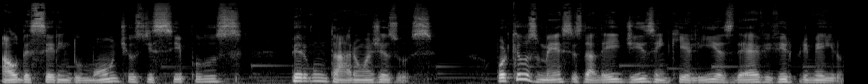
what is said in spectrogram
Ao descerem do monte, os discípulos perguntaram a Jesus: Por que os mestres da lei dizem que Elias deve vir primeiro?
